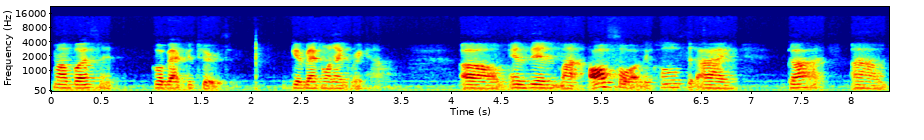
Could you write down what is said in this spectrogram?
my bus and go back to Jersey. Get back on that Greyhound. Um, and then my also the clothes that I got, um,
